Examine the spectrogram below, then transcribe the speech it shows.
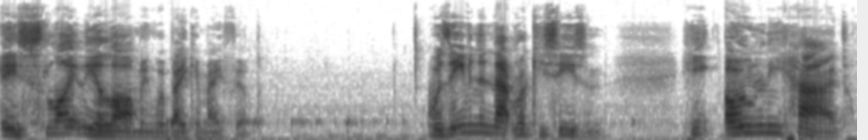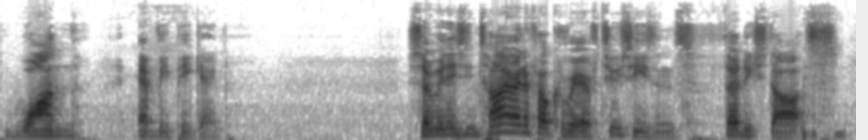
is slightly alarming with Baker Mayfield was even in that rookie season, he only had one MVP game. So in his entire NFL career of two seasons, 30 starts,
